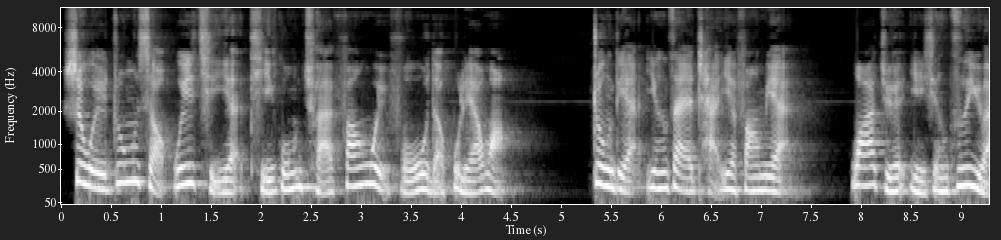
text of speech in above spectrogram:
是为中小微企业提供全方位服务的互联网，重点应在产业方面挖掘隐形资源。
